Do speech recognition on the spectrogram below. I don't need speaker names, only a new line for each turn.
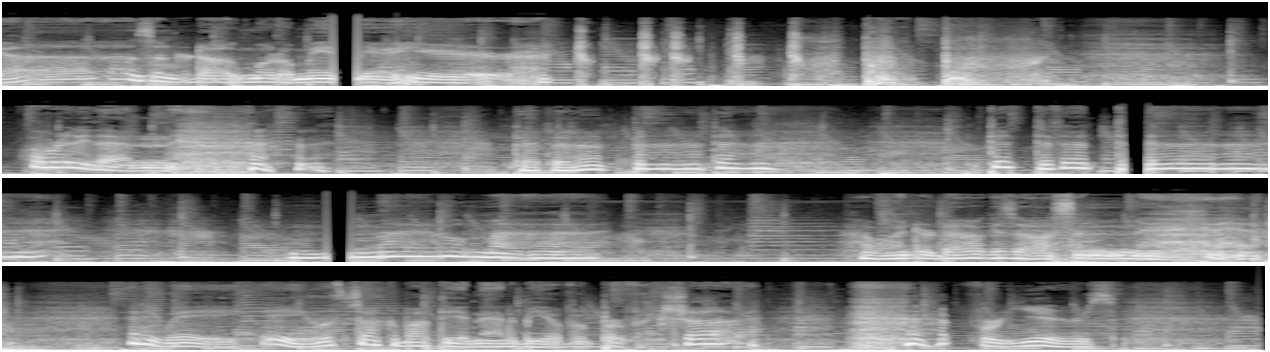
Guys, Underdog Moto Mania here. Alrighty then. My oh my. How Underdog is awesome. anyway, hey, let's talk about the anatomy of a perfect shot. For years,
